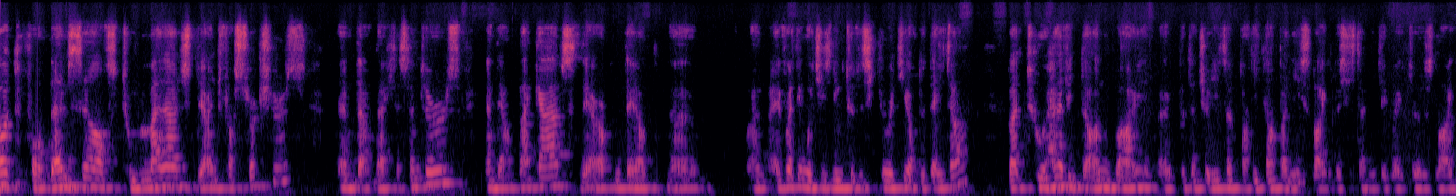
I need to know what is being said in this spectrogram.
not for themselves to manage their infrastructures and their data centers and their backups, their their uh, everything which is linked to the security of the data, but to have it done by uh, potentially third-party companies like the system integrators, like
